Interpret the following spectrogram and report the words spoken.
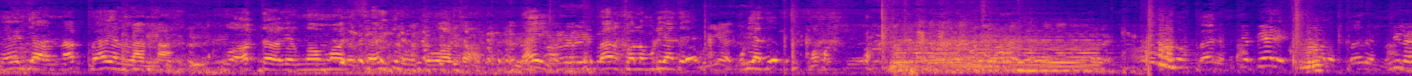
பேஞ்சான்னா பேயலான்னா? ஓட்ட எங்க அம்மா அதை சைக்கிள் விட்டு ஓட்டம் ஐய் வேற சொல்ல முடியாது? முடியாது. பேர். பேரு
